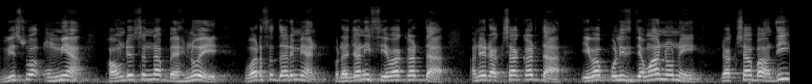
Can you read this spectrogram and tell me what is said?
વિશ્વ ઉમિયા ફાઉન્ડેશનના બહેનોએ વર્ષ દરમિયાન પ્રજાની સેવા કરતા અને રક્ષા કરતા એવા પોલીસ જવાનોને રક્ષા બાંધી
